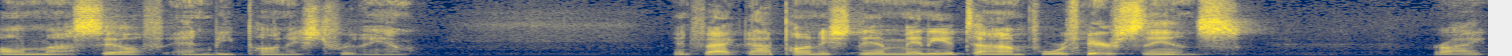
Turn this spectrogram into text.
on myself and be punished for them. In fact, I punish them many a time for their sins, right?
